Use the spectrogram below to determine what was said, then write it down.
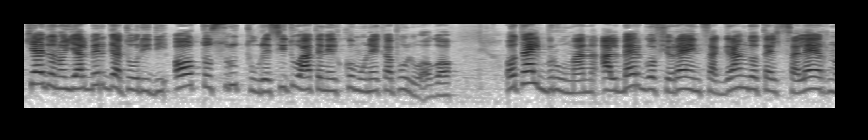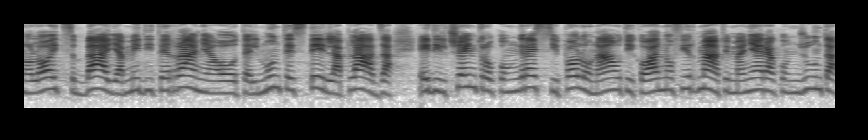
chiedono gli albergatori di otto strutture situate nel comune capoluogo. Hotel Bruman, Albergo Fiorenza, Grand Hotel Salerno, Loiz Baia, Mediterranea Hotel, Montestella Plaza ed il Centro Congressi Polo Nautico hanno firmato in maniera congiunta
